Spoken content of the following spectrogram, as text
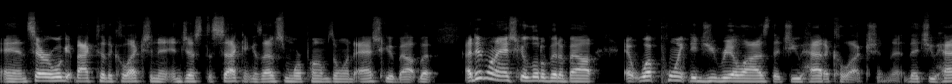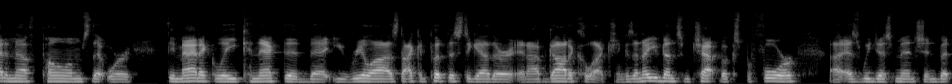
And Sarah, we'll get back to the collection in, in just a second because I have some more poems I wanted to ask you about. But I did want to ask you a little bit about at what point did you realize that you had a collection, that, that you had enough poems that were thematically connected that you realized I could put this together and I've got a collection? Because I know you've done some chapbooks before, uh, as we just mentioned, but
